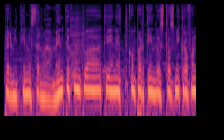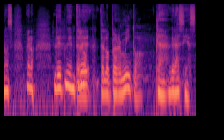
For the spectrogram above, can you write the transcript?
permitirme estar nuevamente junto a ti compartiendo estos micrófonos. Bueno, de, entre... te, lo, permito. Claro, gracias.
